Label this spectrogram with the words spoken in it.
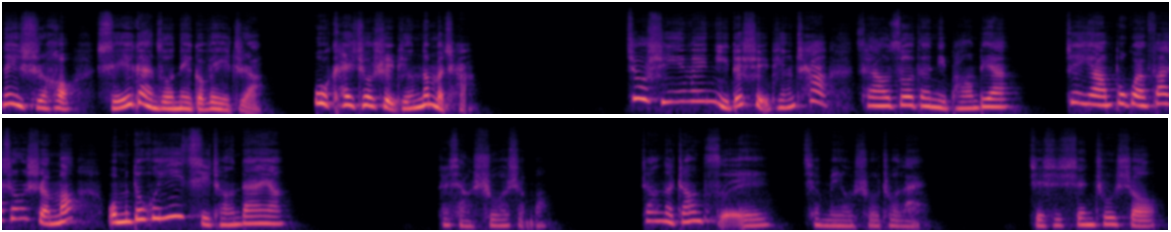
那时候谁敢坐那个位置啊？我开车水平那么差，就是因为你的水平差，才要坐在你旁边。这样不管发生什么，我们都会一起承担呀。他想说什么，张了张嘴，却没有说出来，只是伸出手。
